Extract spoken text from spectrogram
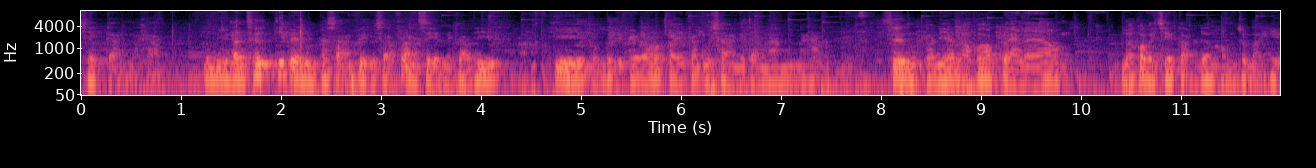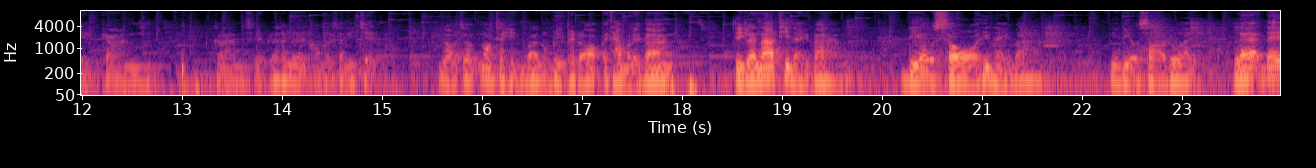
เช็คกันนะครับมันมีบันทึกที่เป็นภาษาอังกฤษภาษาฝรั่งเศสในการที่ที่หลวงพ่อดิเพเราะไปกัมพูชาในตอนนั้นนะครับ ซึ่งตอนนี้เราก็แปลแล้ว แล้วก็ไปเช็คกับเรื่องของจดหมายเหตุการการเสด็จพระราชดำเนินของรัชกาลที่ 7 เราจะนอกจากเห็นว่าหลวงพ่อดิเพเราะไปทำอะไรบ้าง ตีละนาดที่ไหนบ้าง เดี่ยวซอที่ไหนบ้าง มีเดี่ยวซอด้วย และได้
